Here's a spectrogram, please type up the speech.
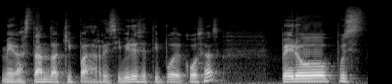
me gastando aquí para recibir ese tipo de cosas? Pero pues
